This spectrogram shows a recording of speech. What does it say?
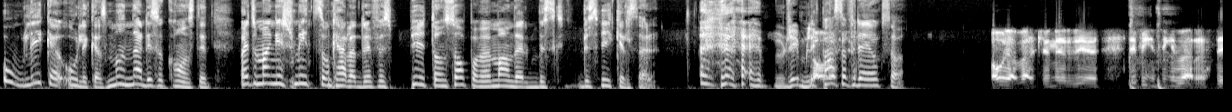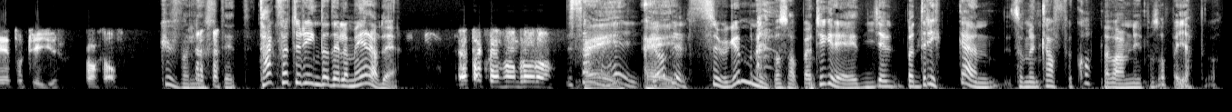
olika i olikas munnar. Det är så konstigt. Var det inte Mange Schmidt som kallade det för pytonsoppa med mandelbesvikelser? Rimligt. Passar för dig också? Ja, ja verkligen. Det, det, det finns inget värre. Det är tortyr, rakt av. Gud vad lustigt. Tack för att du ringde och delade med dig av det. Ja, tack själv, ha en bra dag. Detsamma, Hej, hej. hej. Jag blev sugen på nyponsoppa. Jag tycker det är, bara dricka en, som en kaffekopp med varm nyponsoppa är jättegott.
